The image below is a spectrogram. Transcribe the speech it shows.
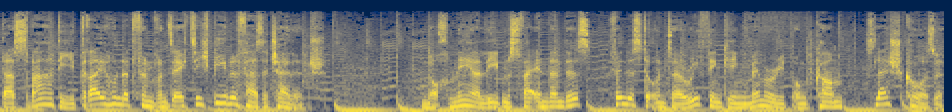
Das war die 365 Bibelferse Challenge. Noch mehr Lebensveränderndes findest du unter rethinkingmemory.com/Kurse.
